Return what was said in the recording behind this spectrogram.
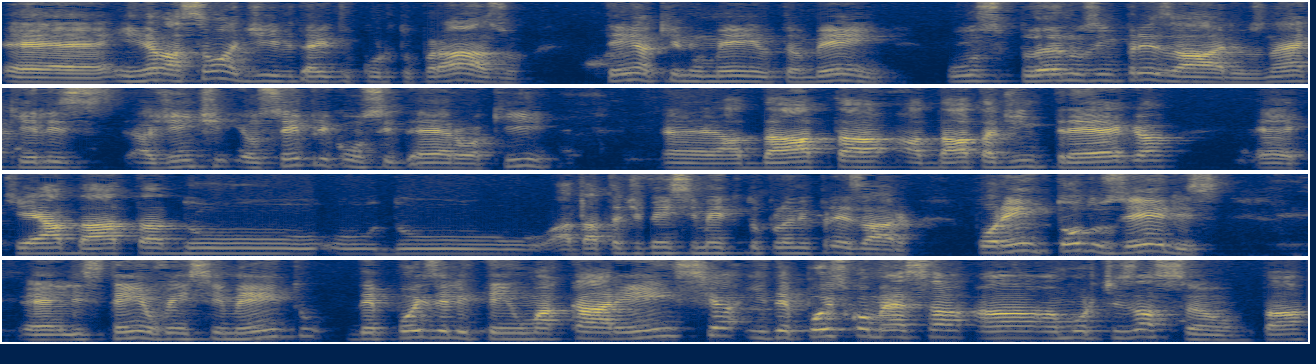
É, em relação à dívida aí do curto prazo, tem aqui no meio também os planos empresários, né? Que eles, a gente, eu sempre considero aqui é, a data, a data de entrega, é, que é a data do, do, a data de vencimento do plano empresário. Porém, todos eles, é, eles têm o vencimento, depois ele tem uma carência e depois começa a amortização, tá?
